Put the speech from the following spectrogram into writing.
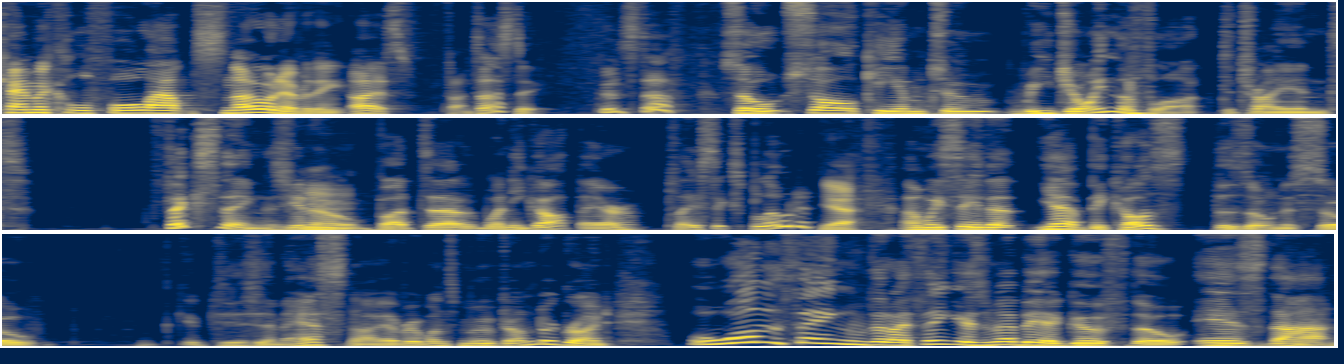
chemical fallout snow and everything. Oh, it's fantastic. Good stuff. So Saul came to rejoin the flock to try and fix things, you know. But uh, when he got there, place exploded. Yeah. and we see that yeah, because the zone is so it's a mess now. Everyone's moved underground. One thing that I think is maybe a goof though is that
